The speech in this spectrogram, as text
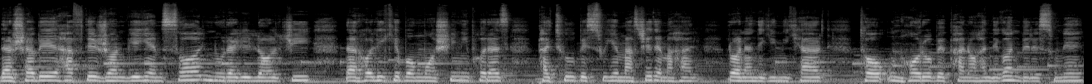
در شب هفته ژانویه امسال نورعلی لالجی در حالی که با ماشینی پر از پتو به سوی مسجد محل رانندگی می کرد تا اونها رو به پناهندگان برسونه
